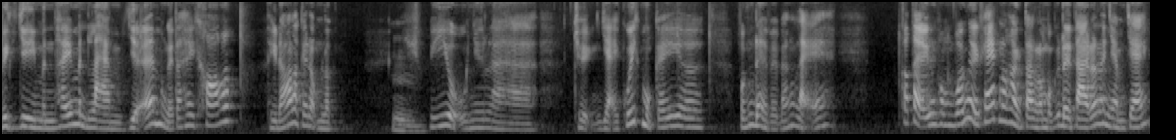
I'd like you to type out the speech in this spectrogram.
việc gì mình thấy mình làm dễ mà người ta thấy khó thì đó là cái động lực ừ. ví dụ như là chuyện giải quyết một cái uh, vấn đề về bán lẻ có thể không với người khác nó hoàn toàn là một cái đề tài rất là nhàm chán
